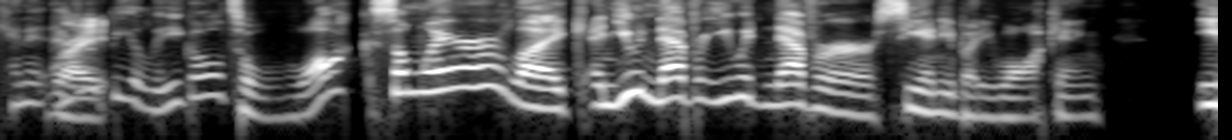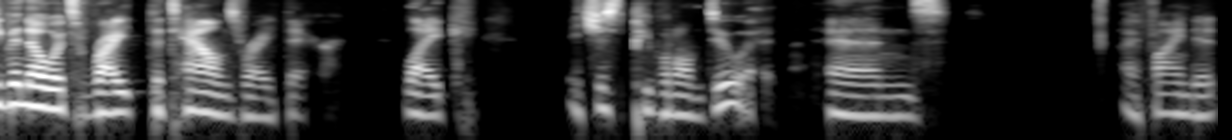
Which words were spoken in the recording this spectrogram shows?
can it ever right. be illegal to walk somewhere? Like and you never you would never see anybody walking even though it's right the town's right there. Like it's just people don't do it. And i find it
